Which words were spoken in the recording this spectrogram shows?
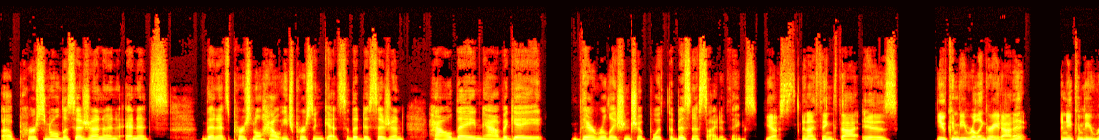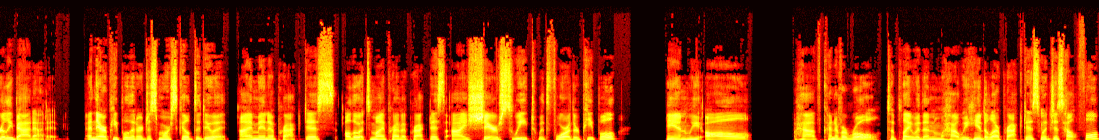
a personal decision, and and it's then it's personal how each person gets to the decision, how they navigate their relationship with the business side of things. Yes. And I think that is, you can be really great at it and you can be mm-hmm. really bad at it. And there are people that are just more skilled to do it. I'm in a practice, although it's my private practice, I share suite with four other people and we all have kind of a role to play within how we handle our practice, which is helpful.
